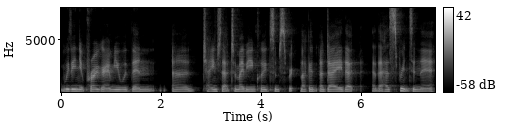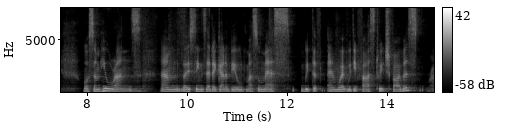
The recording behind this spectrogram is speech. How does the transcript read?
within your program you would then uh, change that to maybe include some sprint like a, a day that that has sprints in there or some hill runs um, those things that are going to build muscle mass with the and work with your fast twitch fibers Right.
